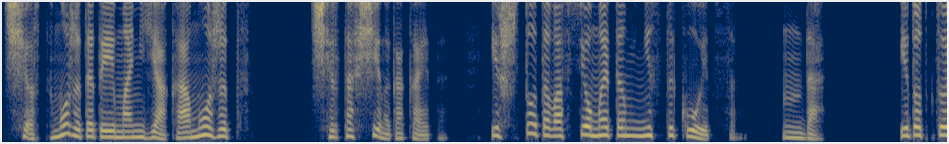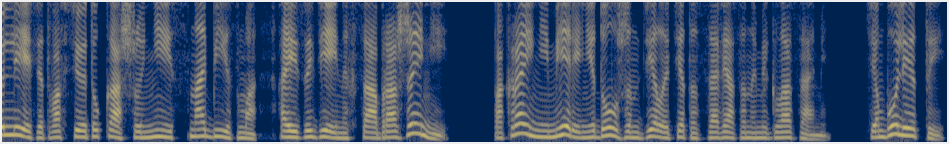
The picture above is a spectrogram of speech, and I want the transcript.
Черт, может, это и маньяк, а может... Чертовщина какая-то. И что-то во всем этом не стыкуется. М да. И тот, кто лезет во всю эту кашу не из снобизма, а из идейных соображений, по крайней мере, не должен делать это с завязанными глазами. Тем более ты.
